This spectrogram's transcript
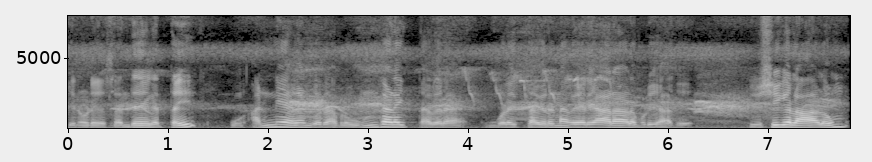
என்னுடைய சந்தேகத்தை உ- சொல்கிறாப்புல உங்களை தவிர உங்களை தவிரனா வேறு யாரால முடியாது. ரிஷிகளாலும்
